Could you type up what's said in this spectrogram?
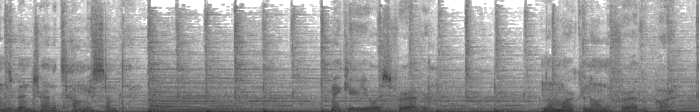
Someone's been trying to tell me something. Make it yours forever. And I'm working on the forever part.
